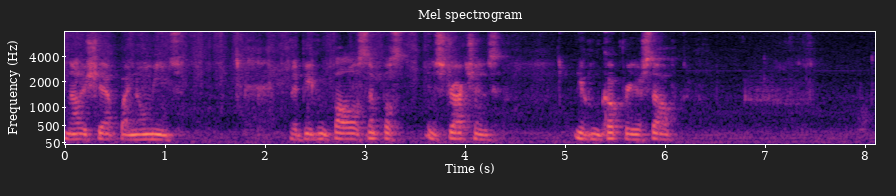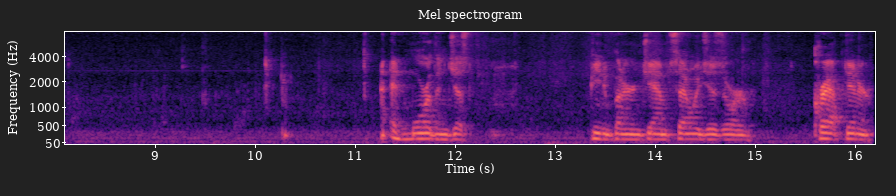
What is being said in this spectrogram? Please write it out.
not a chef by no means. If you can follow simple instructions, you can cook for yourself. And more than just peanut butter and jam sandwiches or Kraft Dinner.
